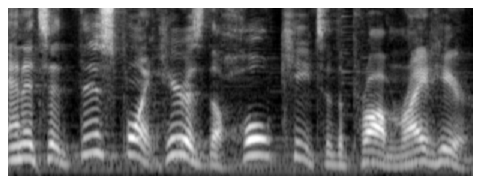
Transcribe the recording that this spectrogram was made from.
And it's at this point, here is the whole key to the problem right here.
